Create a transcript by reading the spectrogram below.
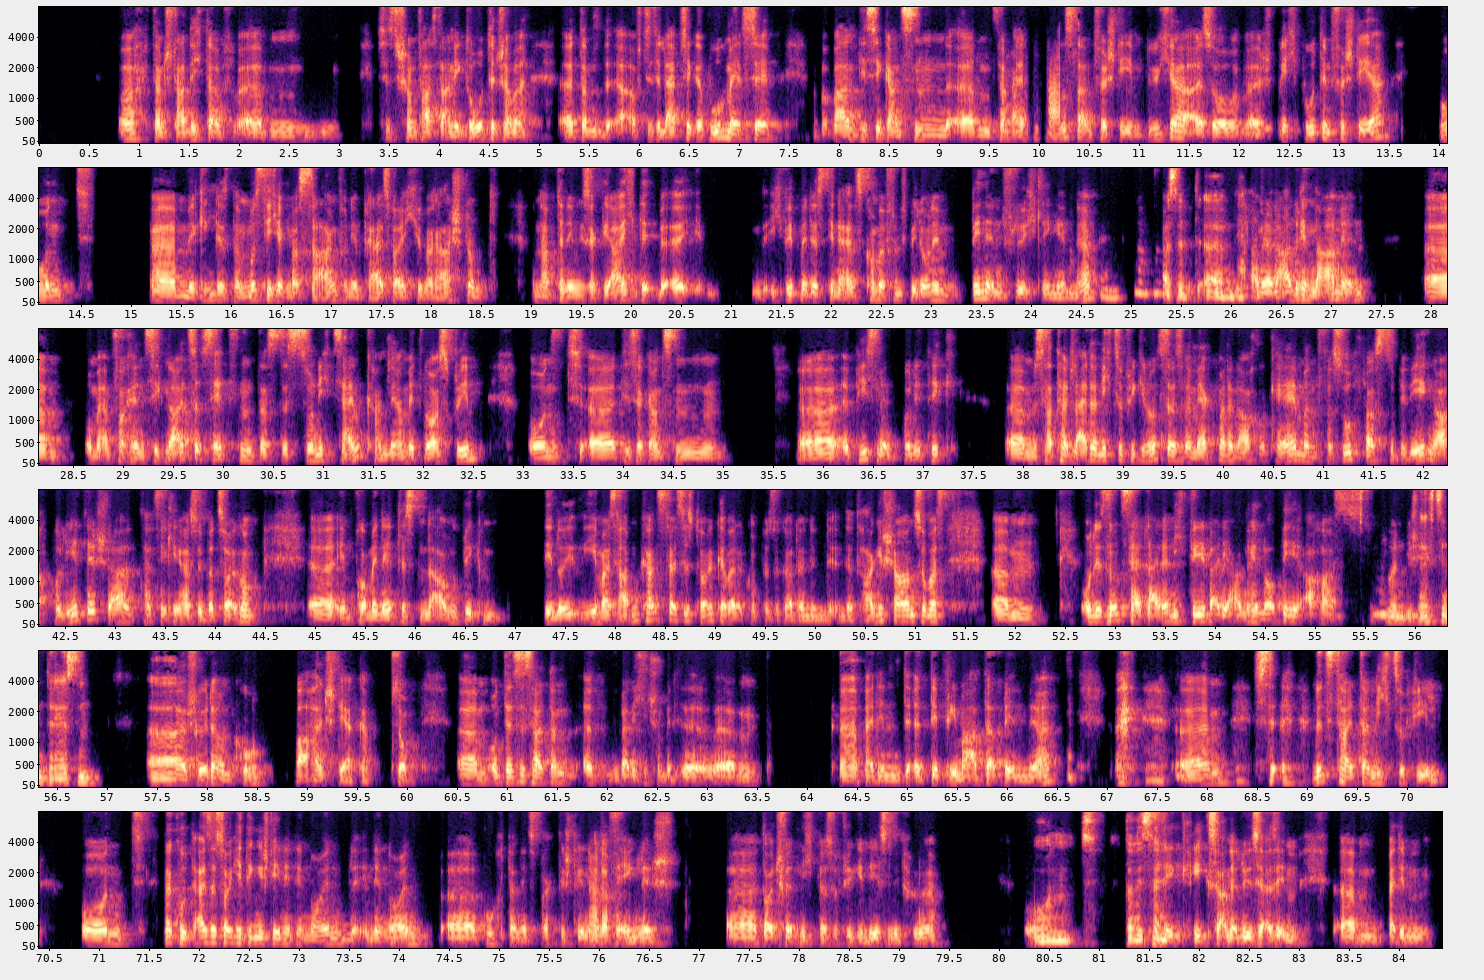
Oh, dann stand ich da, ähm, ist schon fast anekdotisch, aber äh, dann auf diese Leipziger Buchmesse waren diese ganzen ähm, vermeinten Russland-Verstehen-Bücher, also äh, sprich Putin-Versteher. Und äh, mir ging das, dann musste ich irgendwas sagen, von dem Preis war ich überrascht und, und habe dann eben gesagt, ja, ich, äh, ich widme das den 1,5 Millionen Binnenflüchtlingen. Ne? Mhm. Also ähm, die haben einen anderen Namen. Ähm, um einfach ein Signal zu setzen, dass das so nicht sein kann, ja, mit Nord Stream und äh, dieser ganzen äh, Appeasement-Politik. Ähm, es hat halt leider nicht so viel genutzt. Also da merkt man dann auch, okay, man versucht was zu bewegen, auch politisch, ja, tatsächlich aus Überzeugung, äh, im prominentesten Augenblick, den du jemals haben kannst als Historiker, weil da kommt man sogar dann in, in der Tagesschau und sowas. Ähm, und es nutzt halt leider nicht viel, weil die andere Lobby, auch aus puren Geschäftsinteressen, äh, Schröder und Co. war halt stärker. So. Ähm, und das ist halt dann, äh, weil ich jetzt schon dieser, ähm, äh, bei den Deprimata bin, ja, ähm, nützt halt dann nicht so viel. Und na gut, also solche Dinge stehen in dem neuen, in dem neuen äh, Buch dann jetzt praktisch drin, halt auf Englisch. Äh, Deutsch wird nicht mehr so viel gelesen wie früher. Und dann ist eine Kriegsanalyse, also im, ähm, bei dem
